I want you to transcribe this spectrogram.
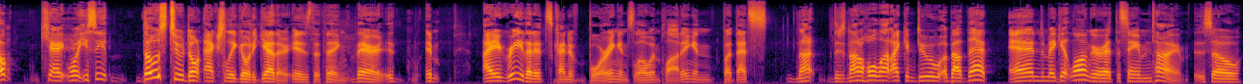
okay, well, you see, those two don't actually go together. Is the thing there? It, it, I agree that it's kind of boring and slow and plotting, and but that's not. There's not a whole lot I can do about that and make it longer at the same time. So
